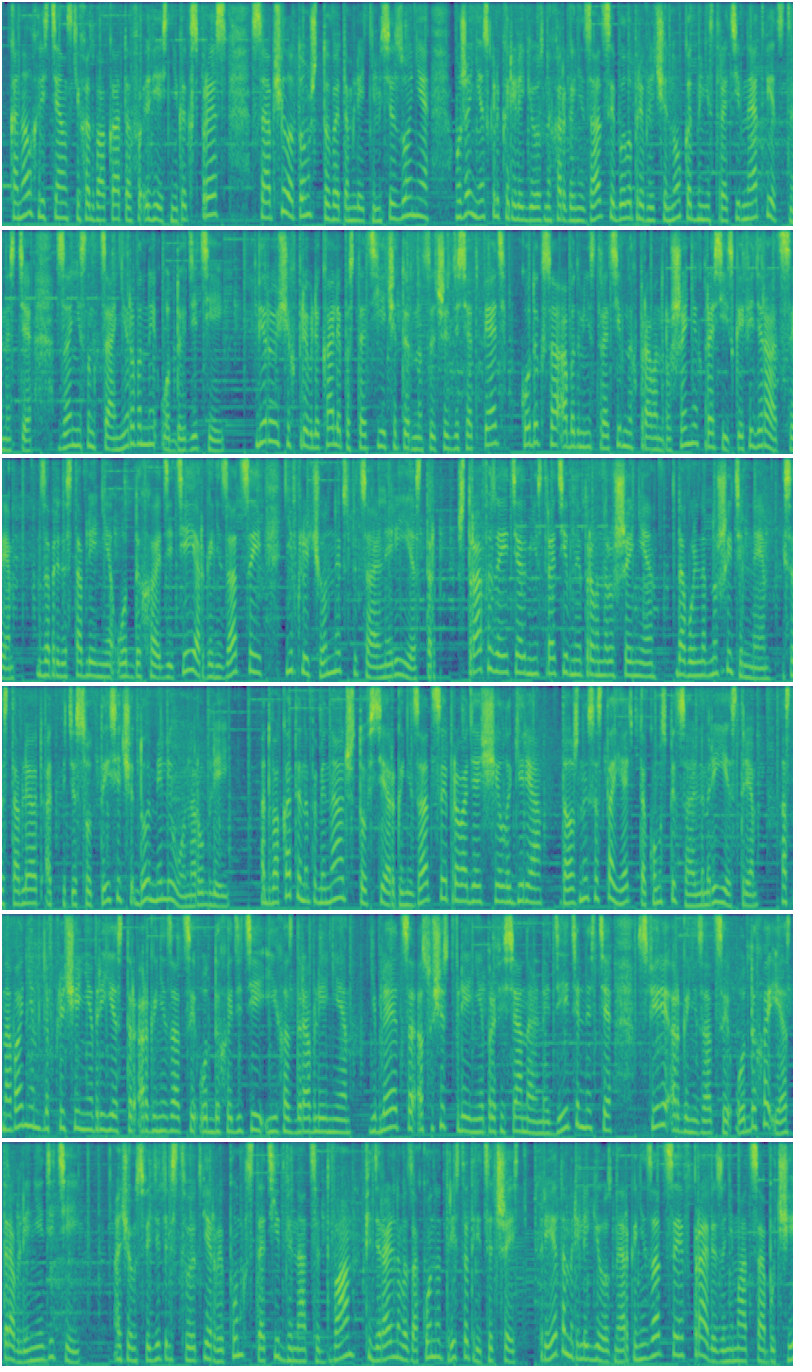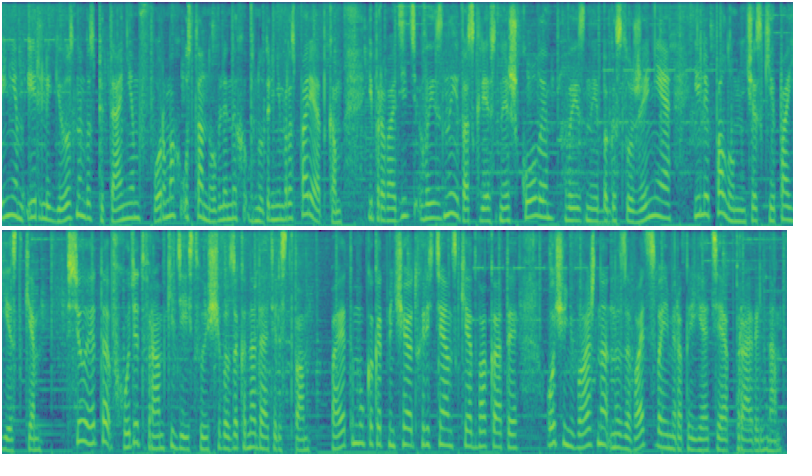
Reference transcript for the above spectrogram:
Канал христианских адвокатов «Вестник Экспресс» сообщил о том, что в этом летнем сезоне уже несколько религиозных организаций было привлечено к административной ответственности за несанкционированный отдых детей – Верующих привлекали по статье 1465 Кодекса об административных правонарушениях Российской Федерации за предоставление отдыха детей организации, не включенной в специальный реестр. Штрафы за эти административные правонарушения довольно внушительные и составляют от 500 тысяч до миллиона рублей – Адвокаты напоминают, что все организации, проводящие лагеря, должны состоять в таком специальном реестре. Основанием для включения в реестр организаций отдыха детей и их оздоровления является осуществление профессиональной деятельности в сфере организации отдыха и оздоровления детей – о чем свидетельствует первый пункт статьи 12.2 Федерального закона 336. При этом религиозные организации вправе заниматься обучением и религиозным воспитанием в формах, установленных внутренним распорядком, и проводить выездные воскресные школы, выездные богослужения или паломнические поездки. Все это входит в рамки действующего законодательства. Поэтому, как отмечают христианские адвокаты, очень важно называть свои мероприятия правильно.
